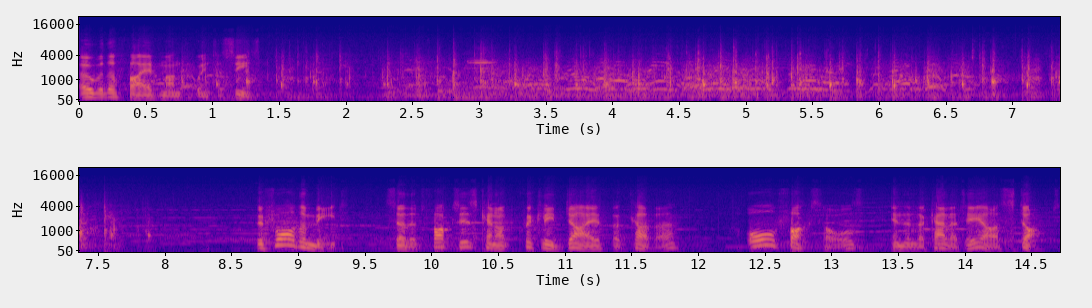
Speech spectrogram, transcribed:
over the five-month winter season. Before the meet, so that foxes cannot quickly dive for cover, all foxholes in the locality are stopped,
